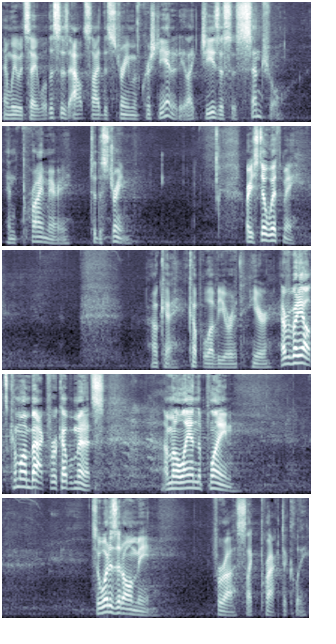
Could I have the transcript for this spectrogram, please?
And we would say, well, this is outside the stream of Christianity. Like Jesus is central and primary to the stream. Are you still with me? Okay, a couple of you are here. Everybody else, come on back for a couple minutes. I'm going to land the plane. So, what does it all mean for us, like practically?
